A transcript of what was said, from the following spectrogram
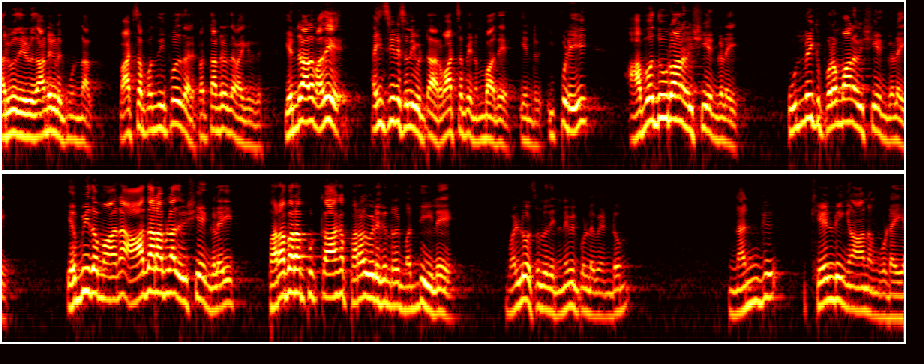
அறுபது எழுபது ஆண்டுகளுக்கு முன்னால். வாட்ஸ்அப் வந்து இப்போது தானே பத்தாண்டுகள் தான் ஆகிறது. என்றாலும் அதே ஐன்ஸ்டீனே சொல்லிவிட்டார் வாட்ஸ்அப்பை நம்பாதே என்று. இப்படி அவதூறான விஷயங்களை உண்மைக்கு புறம்பான விஷயங்களை எவ்விதமான ஆதாரமில்லாத விஷயங்களை பரபரப்புக்காக பரவிடுகின்ற மத்தியிலே வள்ளுவர் சொல்வதை நினைவில் கொள்ள வேண்டும். நன்கு கேள்வி ஞானம் உடைய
